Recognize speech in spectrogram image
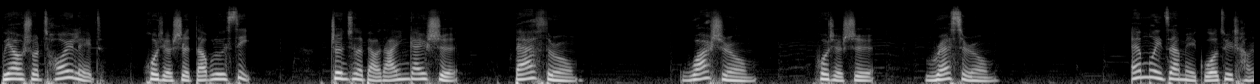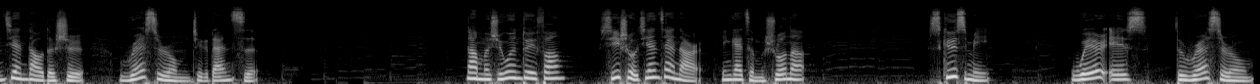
不要说 toilet 或者是 WC，正确的表达应该是 bathroom、washroom。 或者是 restroom。Emily 在美国最常见到的是 restroom 这个单词。那么询问对方洗手间在哪儿，应该怎么说呢？Excuse me, where is the restroom?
